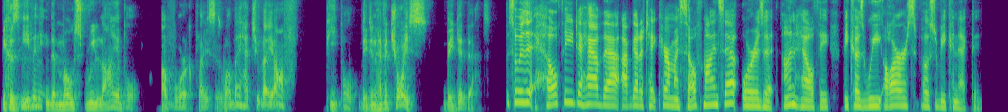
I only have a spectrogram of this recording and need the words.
Because mm-hmm. even in the most reliable of workplaces, well, they had to lay off people. They didn't have a choice. They did that. So is it healthy to have that I've got to take care of myself mindset or is it unhealthy because we are supposed to be connected?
